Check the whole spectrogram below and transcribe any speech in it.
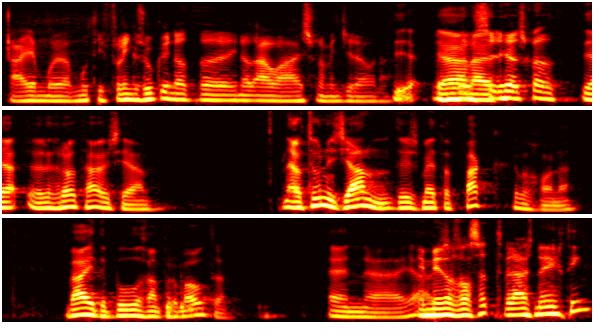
Ja, je moet, moet die flink zoeken in dat, eh, in dat oude huis van hem in Girona. Ja, Ja, ja, dat is nou, serieus groot. Ja, een groot huis, ja. Nou, toen is Jan dus met dat pak begonnen. Wij de boel gaan promoten. En eh ja, Inmiddels was het 2019?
